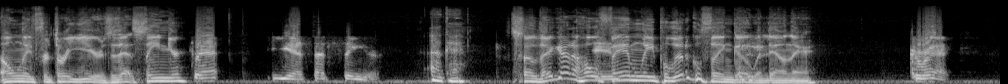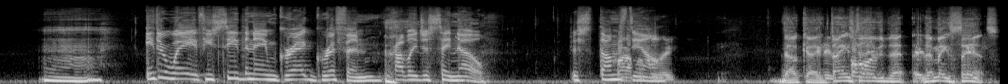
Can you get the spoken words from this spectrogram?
only for three years? Is that senior? That yes, that's Senior. Okay. So they got a whole And- family political thing going down there. Correct. Either way, if you see the name Greg Griffin, probably just say no. Just thumbs down. Okay, thanks, far- David. That, that makes sense.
